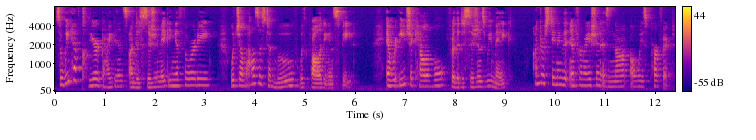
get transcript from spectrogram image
So we have clear guidance on decision making authority, which allows us to move with quality and speed. And we're each accountable for the decisions we make, understanding that information is not always perfect.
